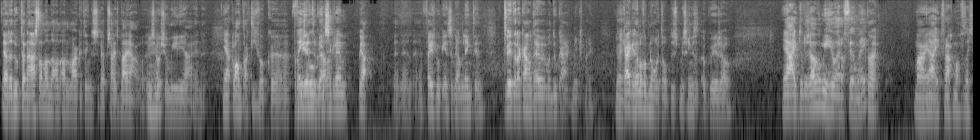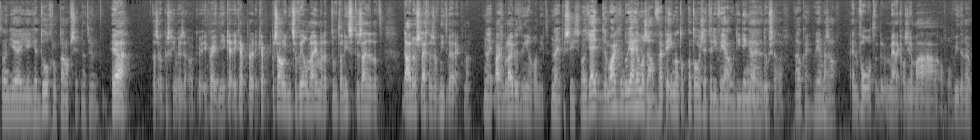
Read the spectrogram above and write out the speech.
ja, dat doe ik daarnaast dan aan, aan, aan marketing. Dus de websites bijhouden, Mhm. social media en eh, Ja. klanten actief ook eh proberen Facebook, te bellen. Instagram. Ja, en, en, en Facebook, Instagram, LinkedIn. Twitter-account hebben, maar doe ik eigenlijk niks mee. Nee. Ik kijk er zelf ook nooit op, dus misschien is dat ook weer zo. Ja, ik doe er zelf ook niet heel erg veel mee. Nee. Maar ja, ik vraag me af of dat je dan je, je, je doelgroep daarop zit natuurlijk. Ja, dat is ook misschien weer zo. Ik, ik weet niet. Ik, ik, heb er, ik heb er persoonlijk niet zoveel mee, maar dat hoeft dan niet zo te zijn dat het daardoor slecht is of niet werkt. Maar Nee. wij gebruiken het in ieder geval niet. Nee, precies. Want jij, de marketing doe jij helemaal zelf? Of heb je iemand op kantoor zitten die voor jou die dingen Nee, dat doe ik doet? zelf. Oké, doe je helemaal Ja. zelf. En bijvoorbeeld de merk als Yamaha of, of wie dan ook.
